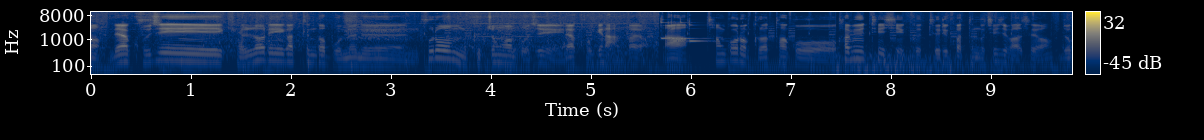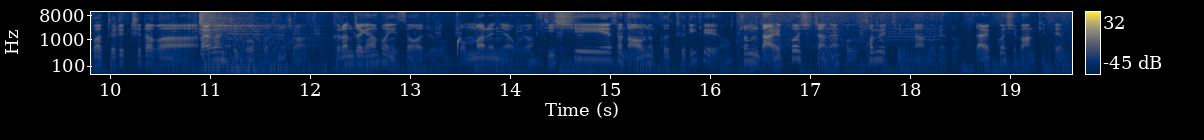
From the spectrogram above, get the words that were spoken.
내가 굳이 갤러리 같은 거 보면은 프롬 그쪽만 보지 내가 거긴 안 가요. 아 참고로 그렇다고 커뮤니티식 그 드립 같은 거 치지 마세요. 누가 드립 치다가 빨간 줄 그었거든요 저한테. 그런 적이 한 번 있어가지고 뭔 말했냐고요? DC에서 나오는 그 드립이에요. 좀 날 것이잖아요. 거기 커뮤니티는 아무래도 날 것이 많기 때문에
